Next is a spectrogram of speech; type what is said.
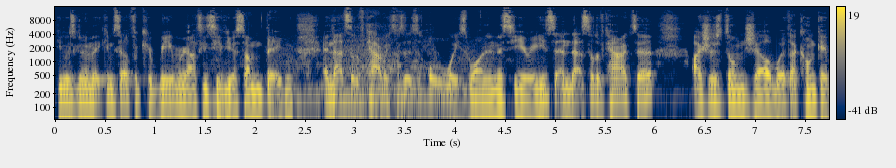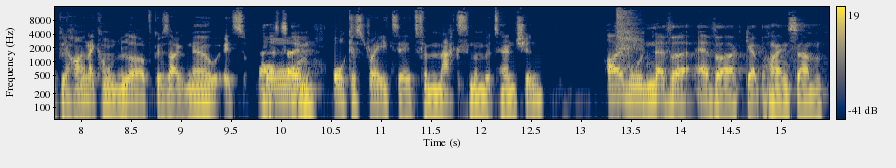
He was going to make himself a career in reality TV or something. And that sort of character, there's always one in a series. And that sort of character, I just don't gel with. I can't get behind. I can't love because I know it's Yeah, all same. orchestrated for maximum attention. I will never ever get behind Sam.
